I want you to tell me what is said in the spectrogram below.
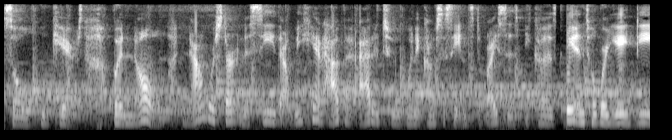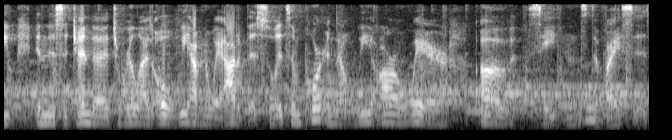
so who cares? But no, now we're starting to see that we can't have that attitude when it comes to Satan's devices because wait until we're yay deep in this agenda to realize, oh, we have no way out of this. So it's important that we are aware of Satan's devices.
